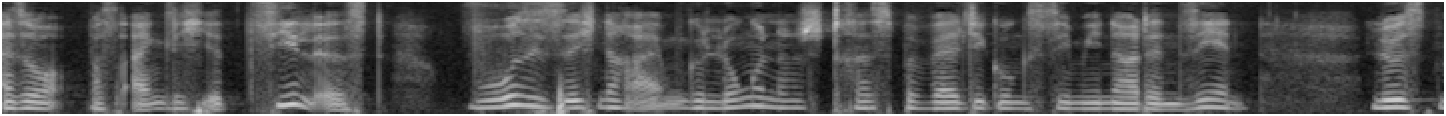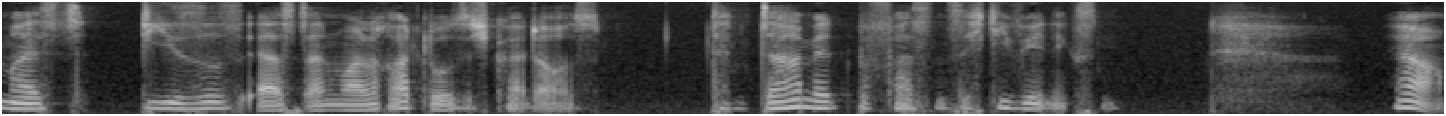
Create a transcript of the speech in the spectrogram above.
also was eigentlich Ihr Ziel ist, wo Sie sich nach einem gelungenen Stressbewältigungsseminar denn sehen, löst meist dieses erst einmal Ratlosigkeit aus. Denn damit befassen sich die wenigsten. Ja,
